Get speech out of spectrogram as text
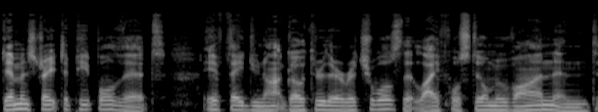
demonstrate to people that if they do not go through their rituals, that life will still move on, and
